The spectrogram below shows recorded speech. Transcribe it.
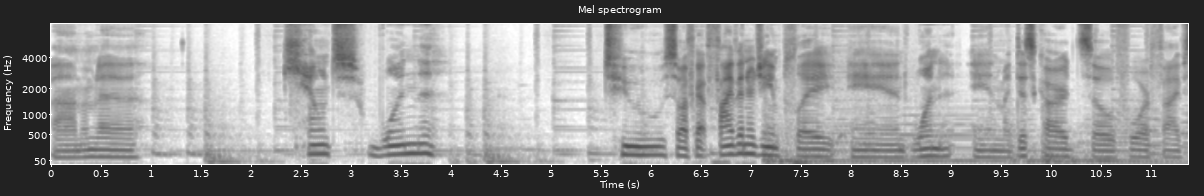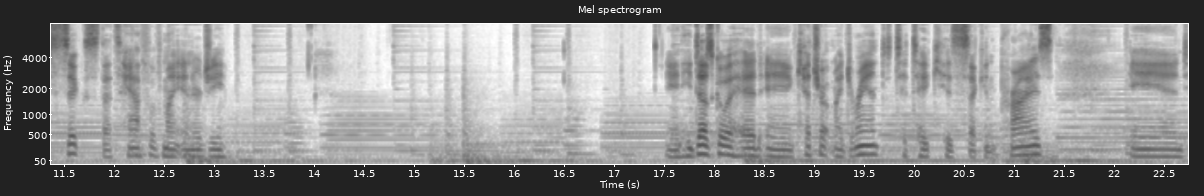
Um, I'm going to count one, two, so I've got five energy in play and one in my discard, so four, five, six, that's half of my energy. And he does go ahead and catch up my Durant to take his second prize and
